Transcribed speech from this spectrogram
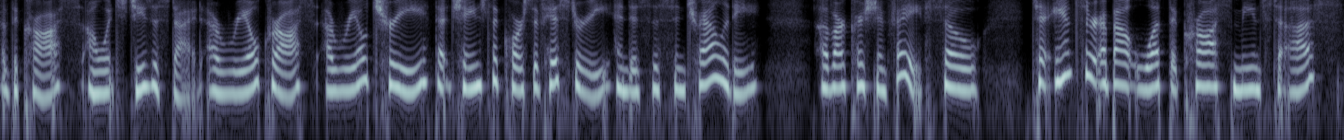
of the cross on which Jesus died, a real cross, a real tree that changed the course of history and is the centrality of our Christian faith. So, to answer about what the cross means to us,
